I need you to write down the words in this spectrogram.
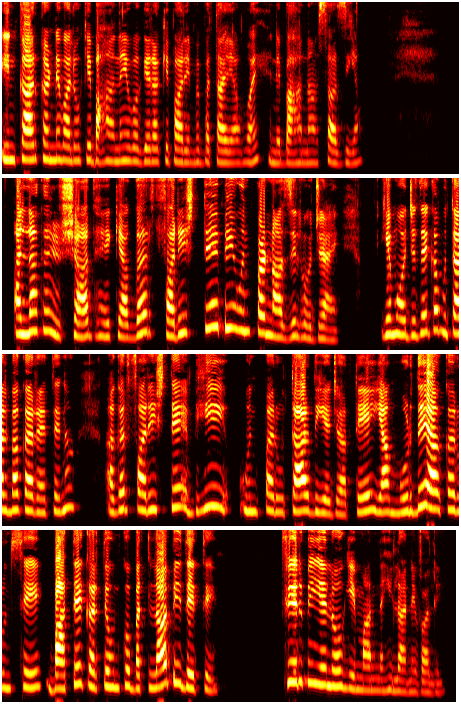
انکار کرنے والوں کے بہانے وغیرہ کے بارے میں بتایا ہوا ہے یعنی بہانہ سازیاں۔ اللہ کا ارشاد ہے کہ اگر فرشتے بھی ان پر نازل ہو جائیں، یہ معجزے کا مطالبہ کر رہے تھے نا، اگر فرشتے بھی ان پر اتار دیے جاتے یا مردے آ کر ان سے باتیں کرتے، ان کو بتلا بھی دیتے، پھر بھی یہ لوگ ایمان نہیں لانے والے۔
